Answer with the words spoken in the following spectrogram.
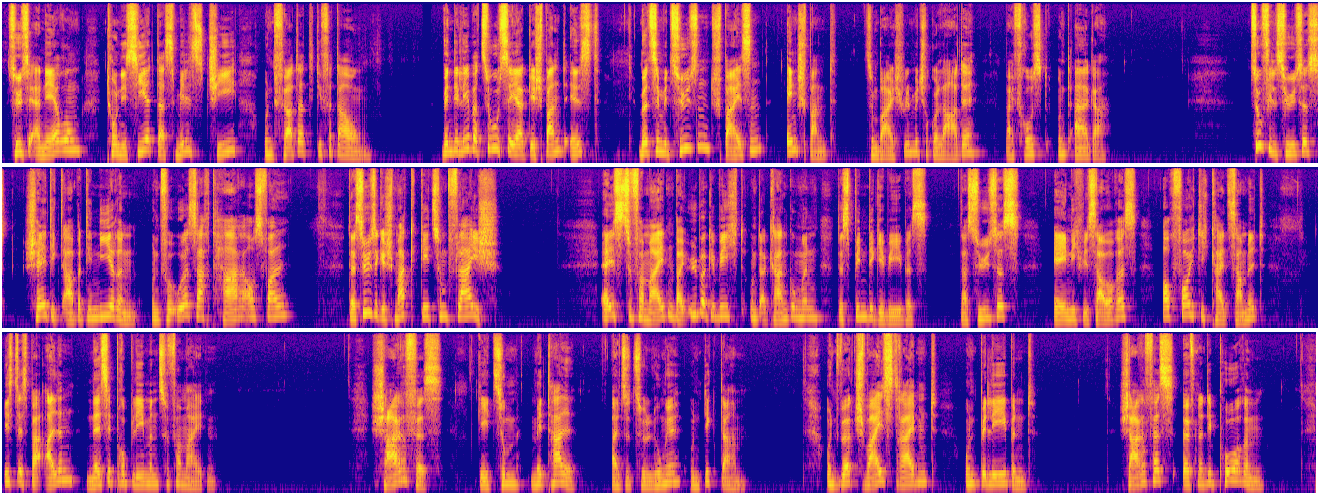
Süße Ernährung tonisiert das Milz-Qi und fördert die Verdauung. Wenn die Leber zu sehr gespannt ist, wird sie mit süßen Speisen entspannt, zum Beispiel mit Schokolade bei Frust und Ärger. Zu viel Süßes schädigt aber die Nieren und verursacht Haarausfall. Der süße Geschmack geht zum Fleisch. Er ist zu vermeiden bei Übergewicht und Erkrankungen des Bindegewebes, da Süßes, ähnlich wie Saures, auch Feuchtigkeit sammelt, ist es bei allen Nässeproblemen zu vermeiden. Scharfes geht zum Metall also zur Lunge und Dickdarm, und wirkt schweißtreibend und belebend. Scharfes öffnet die Poren,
